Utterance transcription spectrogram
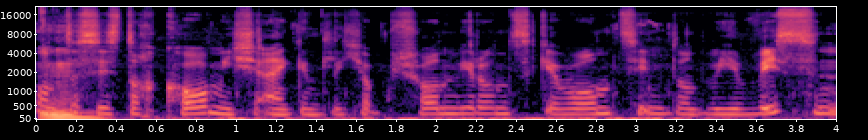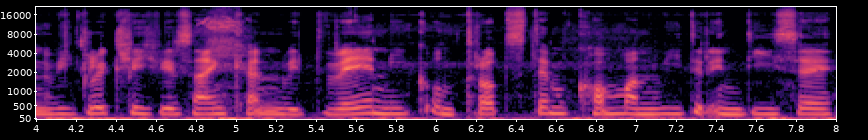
Und das ist doch komisch eigentlich, ob schon wir uns gewohnt sind und wir wissen, wie glücklich wir sein können mit wenig und trotzdem kommt man wieder in diese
